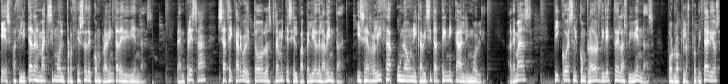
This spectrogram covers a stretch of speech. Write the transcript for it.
es facilitar al máximo el proceso de compraventa de viviendas. La empresa se hace cargo de todos los trámites y el papeleo de la venta y se realiza una única visita técnica al inmueble. Además, Tico es el comprador directo de las viviendas, por lo que los propietarios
